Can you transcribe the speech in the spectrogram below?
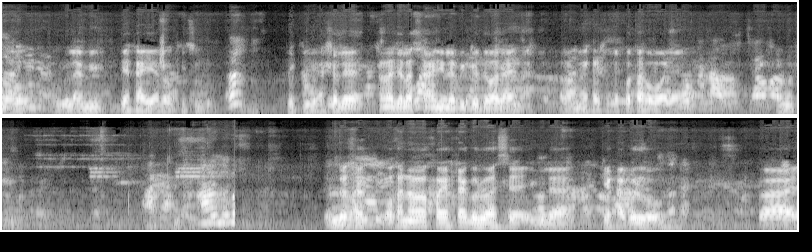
তো ওগুলো আমি দেখাই আরও কিছু। দেখি আসলে আপনারা জেলা ছায় নিলে ভিডিও দেওয়া যায় না। কারণ এখানে সাথে কথা হওয়া যায় না। দর্শক ওখানেও কয়েকটা গরু আছে এগুলা দেখা গরু। প্রায়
